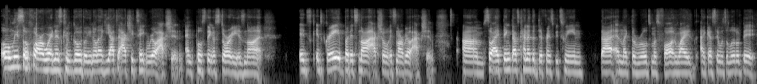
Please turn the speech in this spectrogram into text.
only so far awareness can go, though. You know, like you have to actually take real action. And posting a story is not. It's it's great, but it's not actual. It's not real action. Um, so I think that's kind of the difference between that and like the Rhodes must fall and why I guess it was a little bit.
